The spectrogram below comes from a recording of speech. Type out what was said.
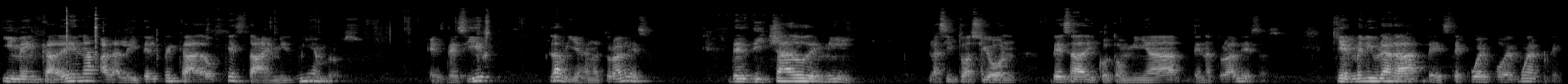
y me encadena a la ley del pecado que está en mis miembros, es decir, la vieja naturaleza. Desdichado de mí la situación de esa dicotomía de naturalezas. ¿Quién me librará de este cuerpo de muerte?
